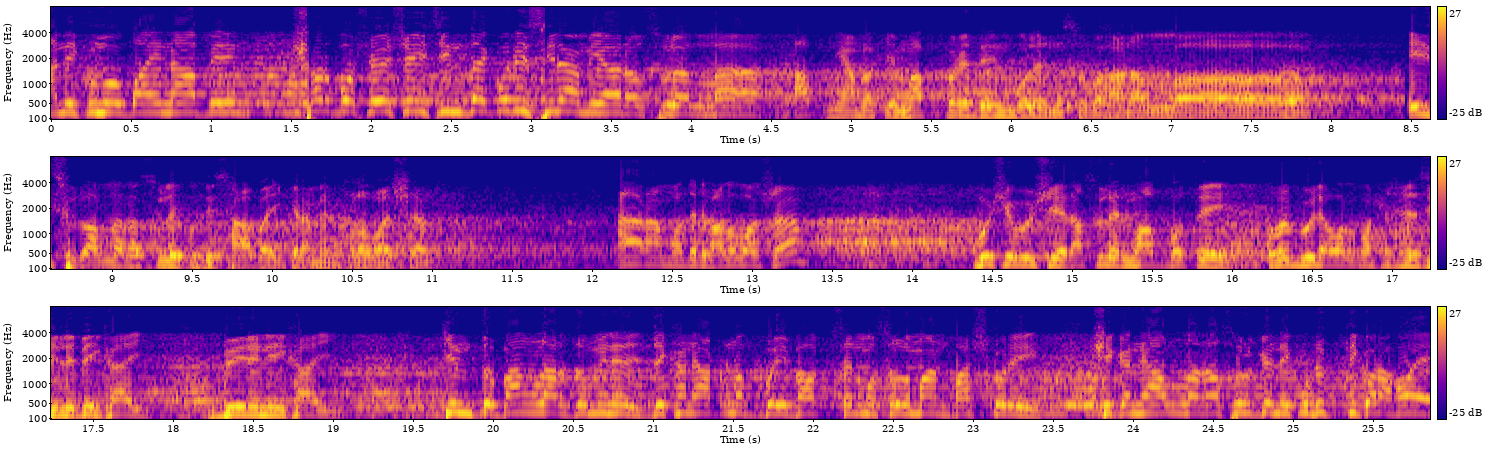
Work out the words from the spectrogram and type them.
আমি কোনো উপায় না পেয়ে সর্বশেষ এই চিন্তা করেছিলাম, ইয়া রসুলাল্লাহ, আপনি আমাকে মাফ করে দেন বলেন সুবাহান এই ছিল আল্লাহ রাসুলের প্রতি সাহাবাই কেরামের ভালোবাসা। আর আমাদের ভালোবাসা, বসে বসে রাসুলের মহাব্বতে রবিউল আওয়াল মাসে জিলেবি খাই, বিরিয়ানি খাই কিন্তু বাংলার জমিনে যেখানে আটানব্বই ভাগ সেন মুসলমান বাস করে, সেখানে আল্লাহ রাসুলকে নিয়ে কুটুক্তি করা হয়।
